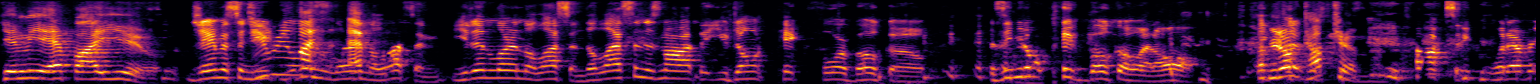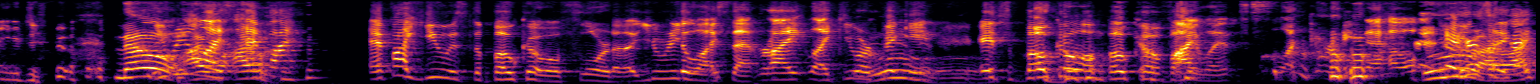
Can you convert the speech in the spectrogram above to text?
Give me FIU. Jamison, Do you, you you realize didn't learn F- the lesson. You didn't learn the lesson. The lesson is not that you don't pick for Boko, is that you don't pick Boko at all. You don't touch him. Toxic, whatever you do. No, you realize I, I, FI, FIU is the Boko of Florida. You realize that, right? Like you are picking. Ooh. It's Boko on Boko violence, like right now. Ooh, here's I the, like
